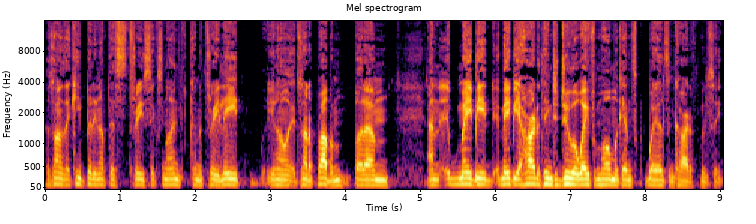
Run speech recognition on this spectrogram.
As long as they keep building up this three six nine kind of three lead, you know, it's not a problem. But um, and it may be it may be a harder thing to do away from home against Wales and Cardiff. We'll see.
